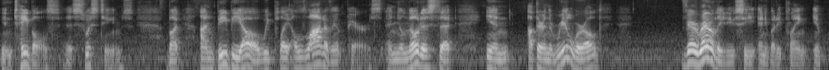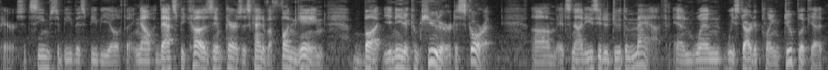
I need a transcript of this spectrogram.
in tables as Swiss teams, but on BBO, we play a lot of imp pairs. And you'll notice that in out there in the real world, very rarely do you see anybody playing imp pairs. It seems to be this BBO thing. Now, that's because imp pairs is kind of a fun game, but you need a computer to score it. Um, it's not easy to do the math. And when we started playing duplicate,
